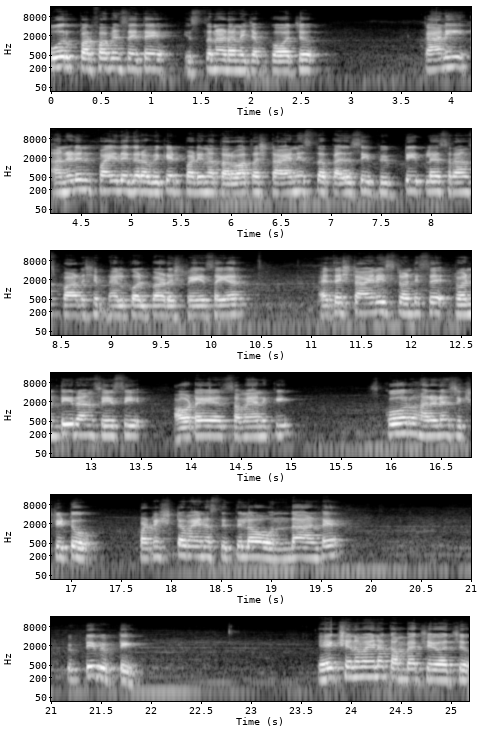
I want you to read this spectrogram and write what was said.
పూర్ పర్ఫార్మెన్స్ అయితే ఇస్తున్నాడని చెప్పుకోవచ్చు. కానీ హండ్రెడ్ అండ్ ఫైవ్ దగ్గర వికెట్ పడిన తర్వాత స్టాయినిస్తో కలిసి ఫిఫ్టీ ప్లస్ రన్స్ పార్టర్షిప్ నెలకొల్పాడు శ్రేయస్ అయ్యర్. అయితే స్టాయినిస్ ట్వంటీ సె ట్వంటీ రన్స్ వేసి అవుట్ అయ్యే సమయానికి score hundred and sixty two పటిష్టమైన స్థితిలో ఉందా అంటే ఫిఫ్టీ ఫిఫ్టీ. ఏ క్షణమైనా కంబ్యాక్ చేయవచ్చు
